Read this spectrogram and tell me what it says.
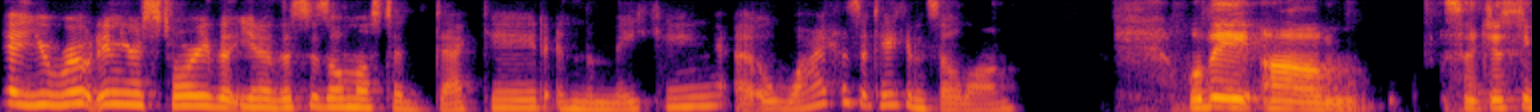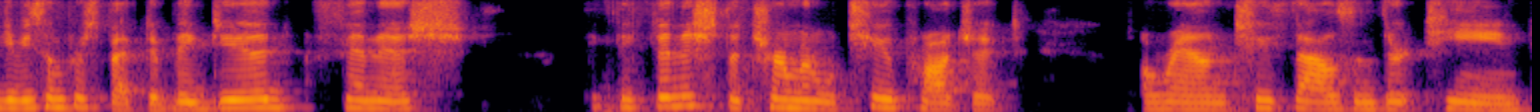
Yeah, you wrote in your story that you know this is almost a decade in the making. Uh, why has it taken so long? Well, they um so just to give you some perspective, they did finish. I think they finished the Terminal Two project around 2013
